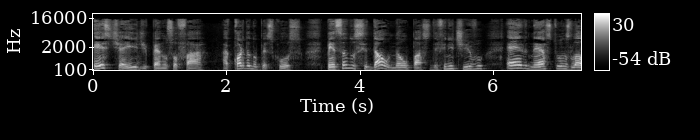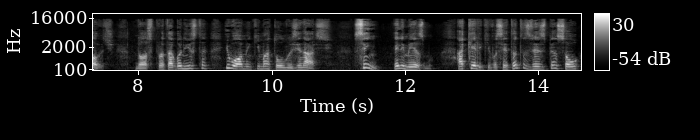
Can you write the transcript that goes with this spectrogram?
Este aí, de pé no sofá, a corda no pescoço, pensando se dá ou não o passo definitivo, é Ernesto Anslovet, nosso protagonista e o homem que matou Luiz Inácio. Sim, ele mesmo, aquele que você tantas vezes pensou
